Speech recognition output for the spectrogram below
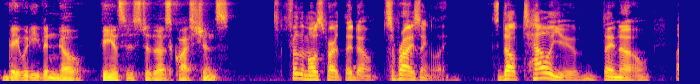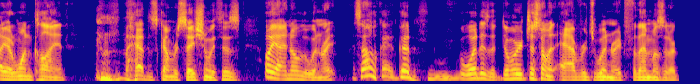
they would even know the answers to those questions. For the most part, they don't, surprisingly. They'll tell you they know. I had one client I had this conversation with is, oh yeah, I know the win rate. I said, okay, good. What is it? We're just on an average win rate for them as a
